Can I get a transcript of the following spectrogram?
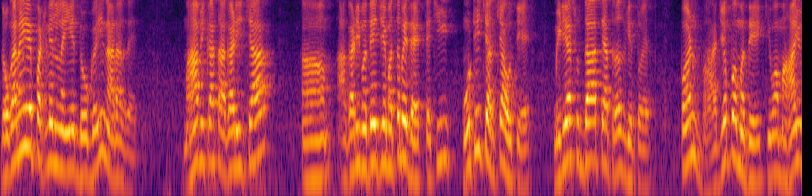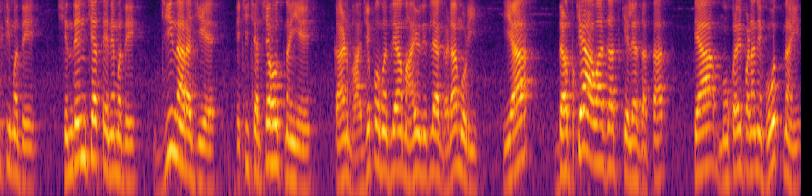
दोघांनाही हे पटलेलं नाही आहे दोघंही नाराज आहेत. महाविकास आघाडीच्या आघाडीमध्ये जे मतभेद आहेत त्याची मोठी चर्चा होते मीडियासुद्धा त्यात रस घेतोय. पण भाजपमध्ये किंवा महायुतीमध्ये शिंदेंच्या सेनेमध्ये जी नाराजी आहे याची चर्चा होत नाही आहे कारण भाजपमधल्या महायुतीतल्या घडामोडी या दबक्या आवाजात केल्या जातात. त्या मोकळेपणाने होत नाहीत.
